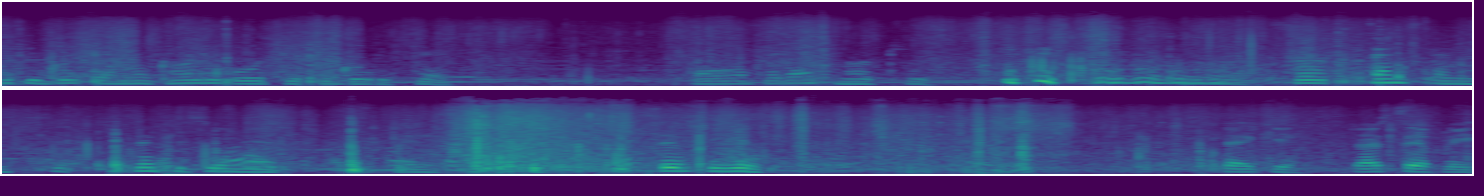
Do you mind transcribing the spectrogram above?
if you go to America, only old people go to church. But I said, that's not true. so thanks and thank you so much. Same to you. Thank you. Drive safely.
